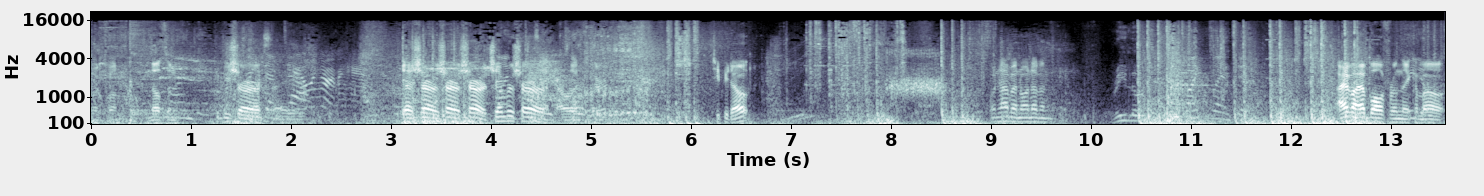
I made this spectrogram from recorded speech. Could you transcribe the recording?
One, one. Nothing. Could be Shara. Yeah, Shara, Shara, Shara. Chamber, Shara. TP'd out. One heaven, one heaven. Spike. I have eyeball for when they come out.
